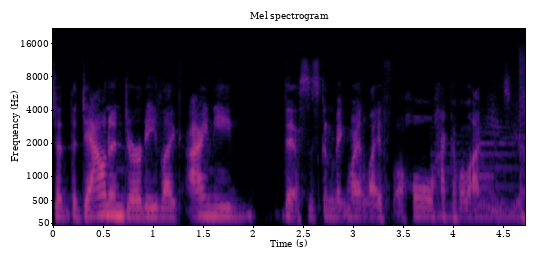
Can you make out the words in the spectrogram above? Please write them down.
the down and dirty like i need this. Is going to make my life a whole heck of a lot easier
